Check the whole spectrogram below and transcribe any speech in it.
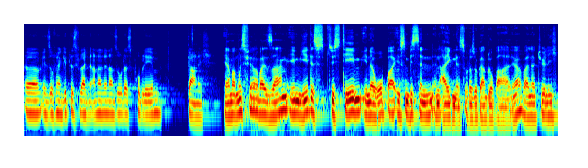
Äh, insofern gibt es vielleicht in anderen Ländern so das Problem gar nicht. Ja, man muss fairerweise sagen, eben jedes System in Europa ist ein bisschen ein eigenes oder sogar global, ja, weil natürlich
